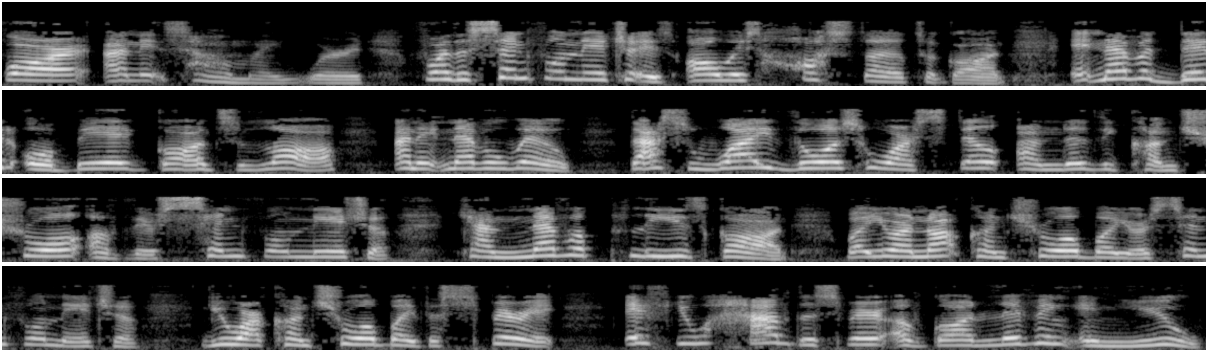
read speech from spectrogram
For, and it's, oh my word, for the sinful nature is always hostile to God. It never did obey God's law, and it never will. That's why those who are still under the control of their sinful nature can never please God. But you are not controlled by your sinful nature, you are controlled by the Spirit. If you have the Spirit of God living in you,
